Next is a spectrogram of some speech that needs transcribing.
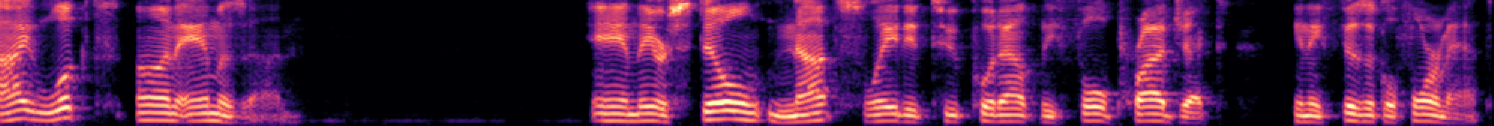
I looked on Amazon and they are still not slated to put out the full project in a physical format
